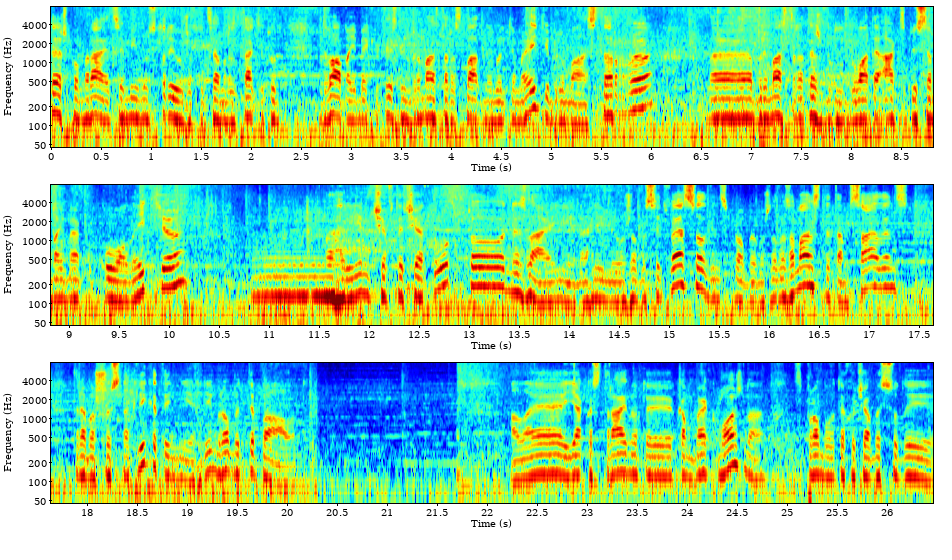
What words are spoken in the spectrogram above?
теж помирає. Це мінус 3 вже по цьому результаті. Тут два байбеки тиснуть Бримастера складний в ультимейті. Бримастер. Е, Бримастера теж будуть вбивати акс після байбеку колить. Грім чи втече тут, то не знаю, ні, на грімі вже висить весел, він спробує, можливо, заманити, там сайленс, треба щось наклікати, ні, грім робить типу аут. Але якось трайнути камбек можна, спробувати хоча б сюди е,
